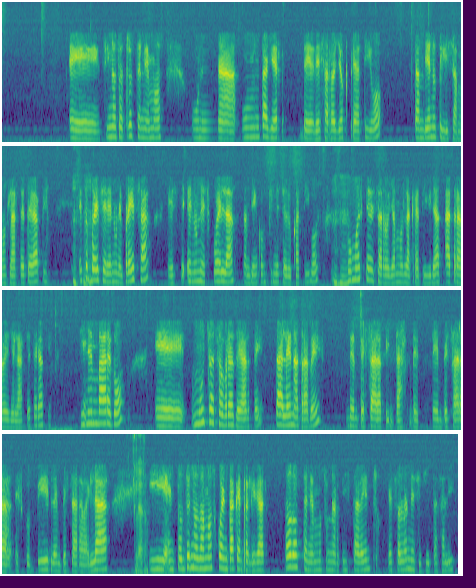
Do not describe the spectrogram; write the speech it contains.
si nosotros tenemos una, un taller de desarrollo creativo también utilizamos la arte terapia. Esto puede ser en una empresa, este, en una escuela, también con fines educativos. ¿Cómo es que desarrollamos la creatividad a través del arte terapia? Sin embargo, eh, muchas obras de arte salen a través de empezar a pintar, de, empezar a esculpir, de empezar a bailar. Claro. Y entonces nos damos cuenta que en realidad todos tenemos un artista dentro que solo necesita salir.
